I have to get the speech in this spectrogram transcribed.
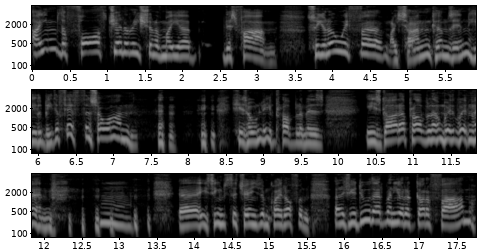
I'm the fourth generation of my. Uh, this farm. So, you know, if uh, my son comes in, he'll be the fifth and so on. His only problem is he's got a problem with women. Hmm. Uh, he seems to change them quite often. And if you do that when you've got a farm,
